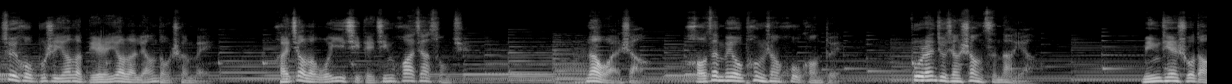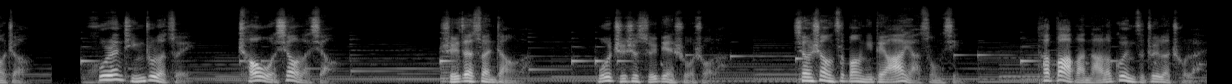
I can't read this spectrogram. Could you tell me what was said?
最后不是央了别人要了两斗车煤，还叫了我一起给金花家送去。那晚上好在没有碰上护矿队，不然就像上次那样。明天说到这，忽然停住了嘴，朝我笑了笑。谁在算账了？我只是随便说说了，像上次帮你给阿雅送信。他爸爸拿了棍子追了出来，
